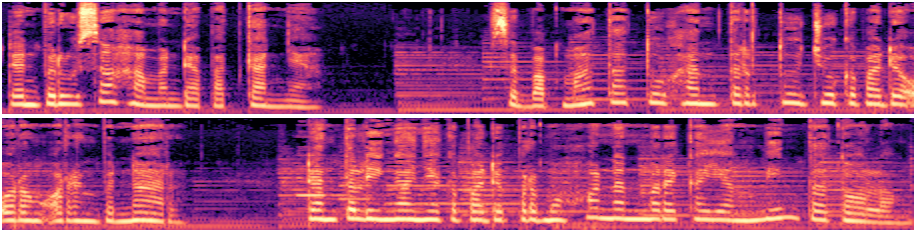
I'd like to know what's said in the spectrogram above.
dan berusaha mendapatkannya. Sebab mata Tuhan tertuju kepada orang-orang benar dan telinganya kepada permohonan mereka yang minta tolong.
